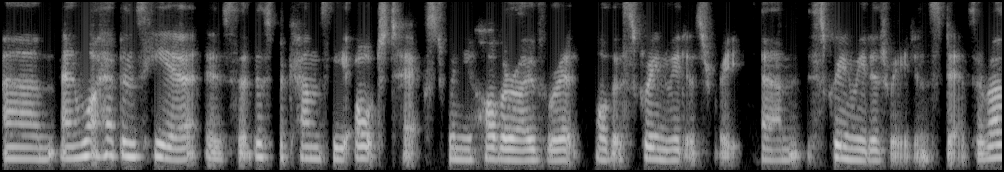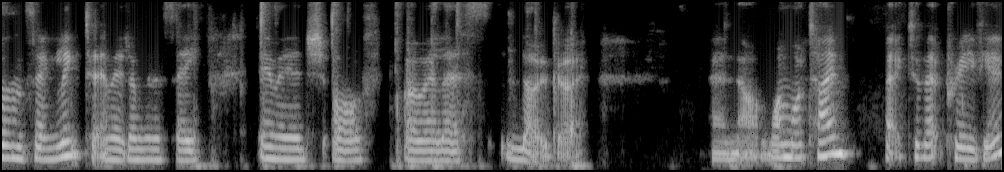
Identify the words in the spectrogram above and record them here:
Um, and what happens here is that this becomes the alt text when you hover over it or the screen readers read, um, screen readers read instead. So rather than saying link to image, I'm going to say image of OLS logo. And now one more time, back to that preview.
